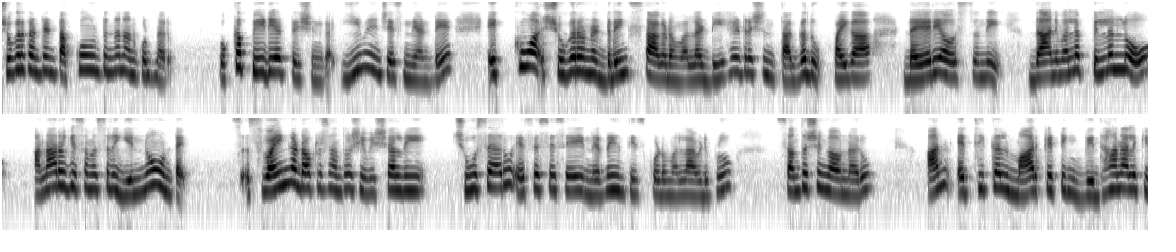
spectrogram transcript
షుగర్ కంటెంట్ తక్కువ ఉంటుందని అనుకుంటున్నారు. ఒక పీడియాట్రిషియన్గా ఈమె ఏం చేసింది అంటే ఎక్కువ షుగర్ ఉన్న డ్రింక్స్ తాగడం వల్ల డీహైడ్రేషన్ తగ్గదు. పైగా డయేరియా వస్తుంది. దానివల్ల పిల్లల్లో అనారోగ్య సమస్యలు ఎన్నో ఉంటాయి. స్వయంగా డాక్టర్ సంతోష్ ఈ విషయాల్ని చూశారు. ఎఫ్ఎస్ఎస్ఏ నిర్ణయం తీసుకోవడం వల్ల ఆవిడ ఇప్పుడు సంతోషంగా ఉన్నారు. అన్ఎథికల్ మార్కెటింగ్ విధానాలకి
